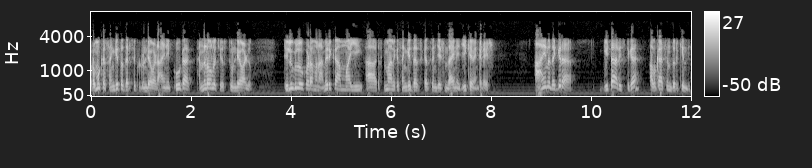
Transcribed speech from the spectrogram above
ప్రముఖ సంగీత దర్శకుడు ఉండేవాడు. ఆయన ఎక్కువగా కన్నడంలో చేస్తూ ఉండేవాళ్ళు. తెలుగులో కూడా మన అమెరికా అమ్మాయి ఆ సినిమాలకి సంగీత దర్శకత్వం చేసింది ఆయన జీకే వెంకటేష్. ఆయన దగ్గర గిటారిస్ట్గా అవకాశం దొరికింది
